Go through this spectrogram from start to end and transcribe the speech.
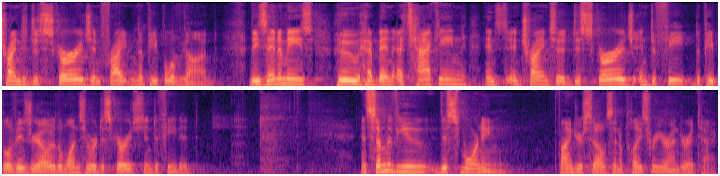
trying to discourage and frighten the people of God, these enemies who have been attacking and, and, trying to discourage and defeat the people of Israel are the ones who are discouraged and defeated. And some of you this morning find yourselves in a place where you're under attack.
